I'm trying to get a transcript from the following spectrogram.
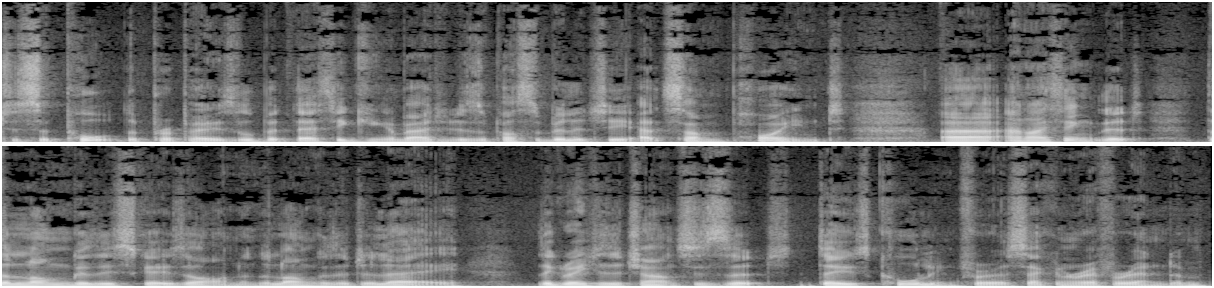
to support the proposal, but they're thinking about it as a possibility at some point. Uh, and I think that the longer this goes on and the longer the delay, the greater the chances that those calling for a second referendum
